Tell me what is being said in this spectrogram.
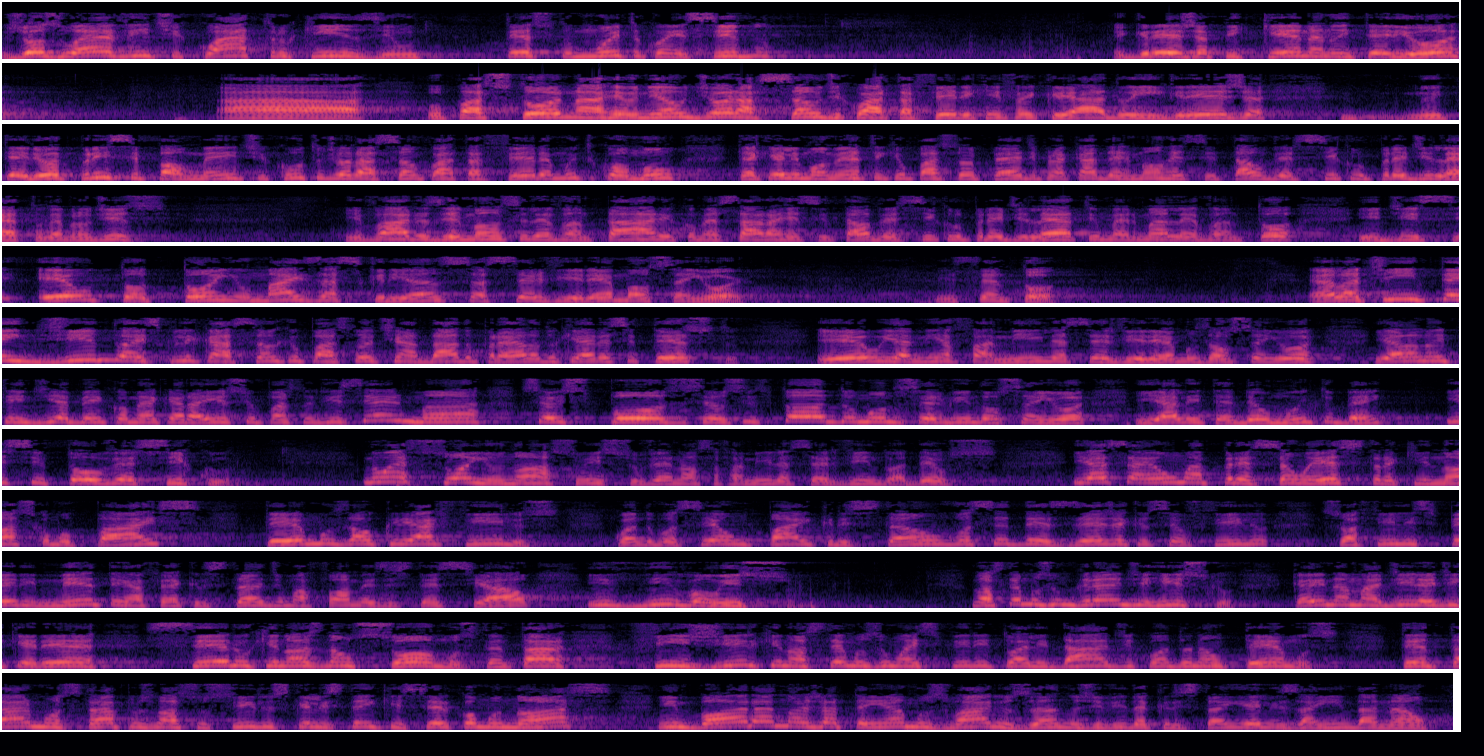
Josué 24:15, um texto muito conhecido. Igreja pequena no interior. Ah, o pastor na reunião de oração de quarta-feira, e quem foi criado em igreja no interior, principalmente, culto de oração quarta-feira, é muito comum ter aquele momento em que o pastor pede para cada irmão recitar o versículo predileto. Lembram disso? E vários irmãos se levantaram e começaram a recitar o versículo predileto, e uma irmã levantou e disse: Eu, Totonho, mais as crianças, serviremos ao Senhor. E sentou. Ela tinha entendido a explicação que o pastor tinha dado para ela do que era esse texto. Eu e a minha família serviremos ao Senhor. E ela não entendia bem como é que era isso, e o pastor disse: a irmã, seu esposo, seus filhos, todo mundo servindo ao Senhor. E ela entendeu muito bem e citou o versículo. Não é sonho nosso isso, ver nossa família servindo a Deus? E essa é uma pressão extra que nós, como pais, temos ao criar filhos. Quando você é um pai cristão, você deseja que o seu filho, sua filha experimentem a fé cristã de uma forma existencial e vivam isso. Nós temos um grande risco, cair na armadilha de querer ser o que nós não somos, tentar fingir que nós temos uma espiritualidade quando não temos, tentar mostrar para os nossos filhos que eles têm que ser como nós, embora nós já tenhamos vários anos de vida cristã e eles ainda não.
